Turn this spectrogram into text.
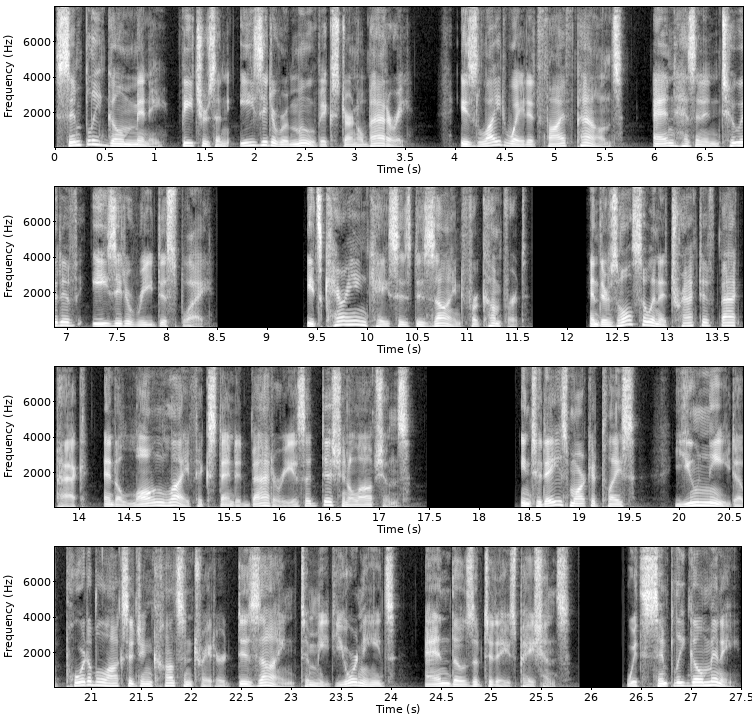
SimplyGo Mini features an easy to remove external battery, is lightweight at 5 pounds, and has an intuitive, easy to read display. Its carrying case is designed for comfort, and there's also an attractive backpack and a long life extended battery as additional options. In today's marketplace, you need a portable oxygen concentrator designed to meet your needs and those of today's patients. With SimplyGo Mini,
